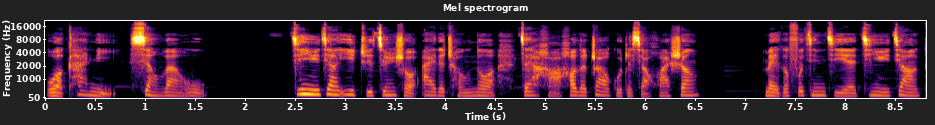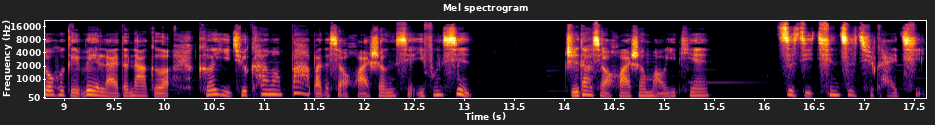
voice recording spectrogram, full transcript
我看你像万物。”金鱼酱一直遵守爱的承诺，在好好的照顾着小花生。每个父亲节，金鱼酱都会给未来的那个可以去看望爸爸的小花生写一封信，直到小花生某一天自己亲自去开启。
